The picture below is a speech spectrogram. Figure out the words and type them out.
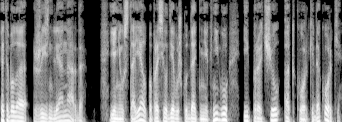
Это была «Жизнь Леонардо». Я не устоял, попросил девушку дать мне книгу и прочел от корки до корки.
